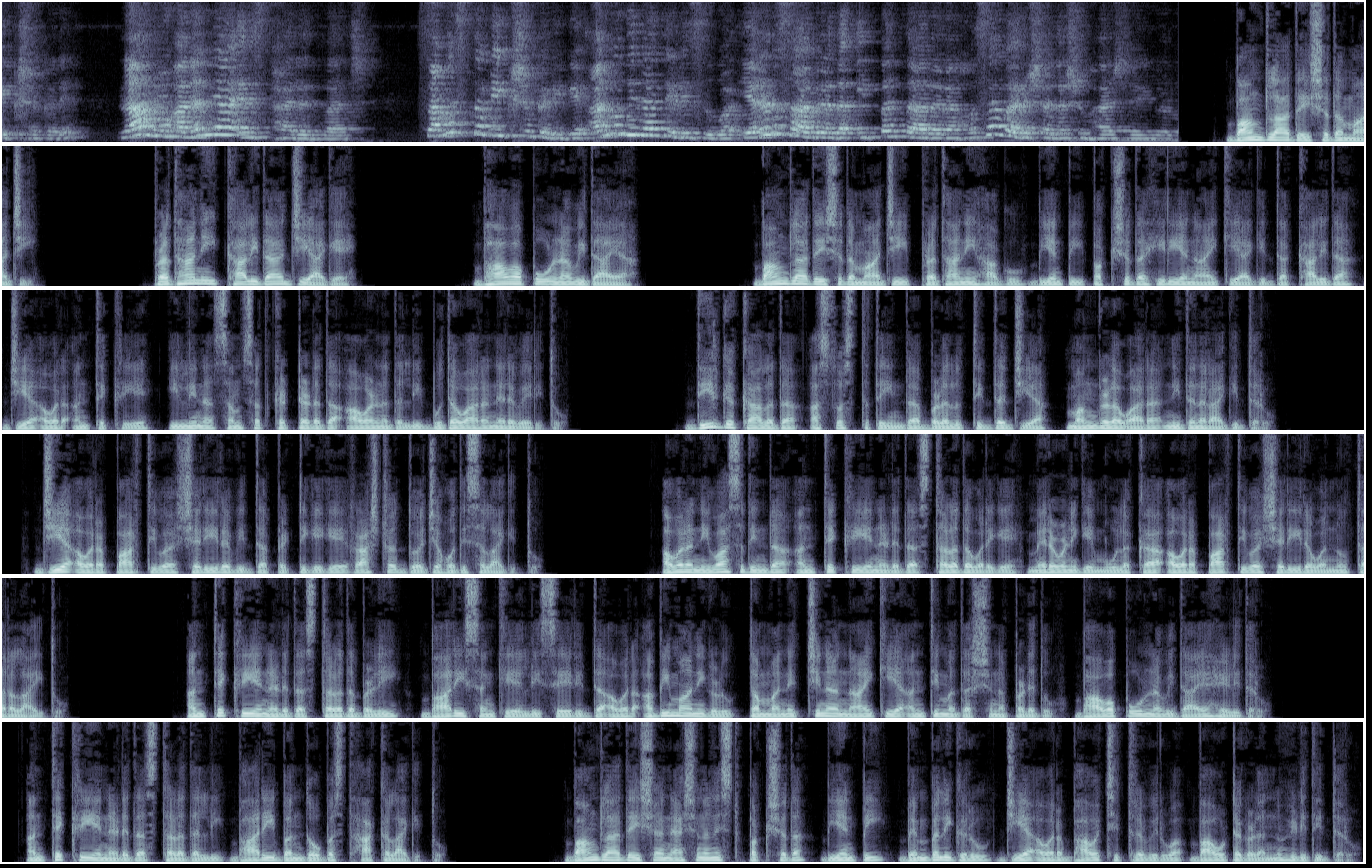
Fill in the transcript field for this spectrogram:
ವೀಕ್ಷಕರೇ, ನಾನು ಅನನ್ಯ ಎಸ್ ಭಾರದ್ವಾಜ್. ಸಮಸ್ತ ವೀಕ್ಷಕರಿಗೆ ಅನುದಿನ ತಿಳಿಸುವ ಎರಡು ಸಾವಿರದ ಇಪ್ಪತ್ತಾರರ ಹೊಸ ವರ್ಷದ ಶುಭಾಶಯಗಳು. ಬಾಂಗ್ಲಾದೇಶದ ಮಾಜಿ ಪ್ರಧಾನಿ ಖಾಲಿದಾ ಜಿಯಾಗೆ ಭಾವಪೂರ್ಣ ವಿದಾಯ. ಬಾಂಗ್ಲಾದೇಶದ ಮಾಜಿ ಪ್ರಧಾನಿ ಹಾಗೂ ಬಿಎನ್ಪಿ ಪಕ್ಷದ ಹಿರಿಯ ನಾಯಕಿಯಾಗಿದ್ದ ಖಾಲಿದಾ ಜಿಯಾ ಅವರ ಅಂತ್ಯಕ್ರಿಯೆ ಇಲ್ಲಿನ ಸಂಸತ್ ಕಟ್ಟಡದ ಆವರಣದಲ್ಲಿ ಬುಧವಾರ ನೆರವೇರಿತು. ದೀರ್ಘಕಾಲದ ಅಸ್ವಸ್ಥತೆಯಿಂದ ಬಳಲುತ್ತಿದ್ದ ಜಿಯಾ ಮಂಗಳವಾರ ನಿಧನರಾಗಿದ್ದರು. ಜಿಯಾ ಅವರ ಪಾರ್ಥಿವ ಶರೀರವಿದ್ದ ಪೆಟ್ಟಿಗೆಗೆ ರಾಷ್ಟ್ರಧ್ವಜ ಹೊದಿಸಲಾಗಿತ್ತು. ಅವರ ನಿವಾಸದಿಂದ ಅಂತ್ಯಕ್ರಿಯೆ ನಡೆದ ಸ್ಥಳದವರೆಗೆ ಮೆರವಣಿಗೆ ಮೂಲಕ ಅವರ ಪಾರ್ಥಿವ ಶರೀರವನ್ನು ತರಲಾಯಿತು. ಅಂತ್ಯಕ್ರಿಯೆ ನಡೆದ ಸ್ಥಳದ ಬಳಿ ಭಾರೀ ಸಂಖ್ಯೆಯಲ್ಲಿ ಸೇರಿದ್ದ ಅವರ ಅಭಿಮಾನಿಗಳು ತಮ್ಮ ನೆಚ್ಚಿನ ನಾಯಕಿಯ ಅಂತಿಮ ದರ್ಶನ ಪಡೆದು ಭಾವಪೂರ್ಣ ವಿದಾಯ ಹೇಳಿದರು. ಅಂತ್ಯಕ್ರಿಯೆ ನಡೆದ ಸ್ಥಳದಲ್ಲಿ ಭಾರೀ ಬಂದೋಬಸ್ತ್ ಹಾಕಲಾಗಿತ್ತು. ಬಾಂಗ್ಲಾದೇಶ ನ್ಯಾಷನಲಿಸ್ಟ್ ಪಕ್ಷದ ಬಿಎನ್ಪಿ ಬೆಂಬಲಿಗರು ಜಿಯಾ ಅವರ ಭಾವಚಿತ್ರವಿರುವ ಬಾವುಟಗಳನ್ನು ಹಿಡಿದಿದ್ದರು.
